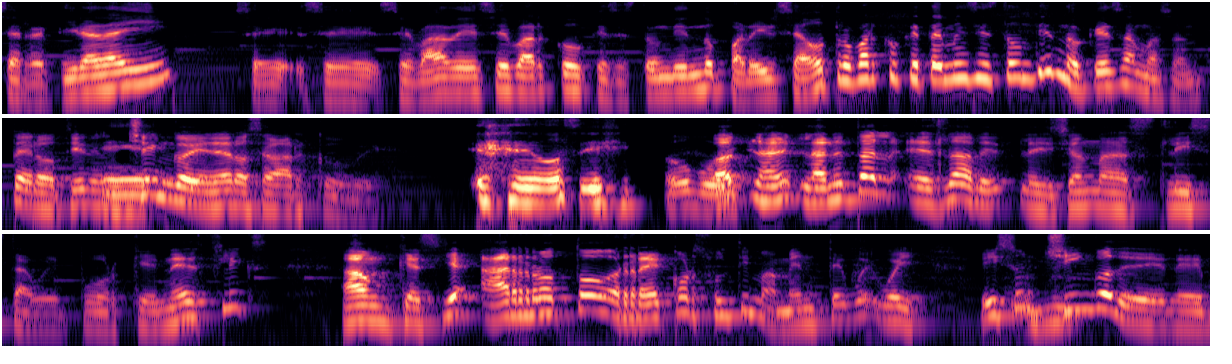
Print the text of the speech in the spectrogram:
se retira de ahí, se, se, va de ese barco que se está hundiendo para irse a otro barco que también se está hundiendo, que es Amazon. Pero tiene un eh, chingo de dinero ese barco, güey. oh, sí. Oh, la, neta es la, la edición más lista, güey, porque Netflix aunque sí ha roto récords últimamente, güey. Güey, hizo un chingo de,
